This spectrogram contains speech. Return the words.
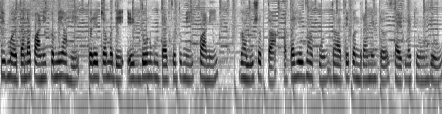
की मळताना पाणी कमी आहे तर याच्यामध्ये एक दोन घुटाचं तुम्ही पाणी घालू शकता. आता हे झाकून दहा ते पंधरा मिनटं साईडला ठेवून देऊ.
